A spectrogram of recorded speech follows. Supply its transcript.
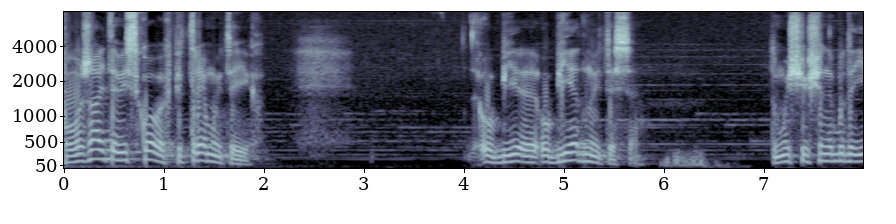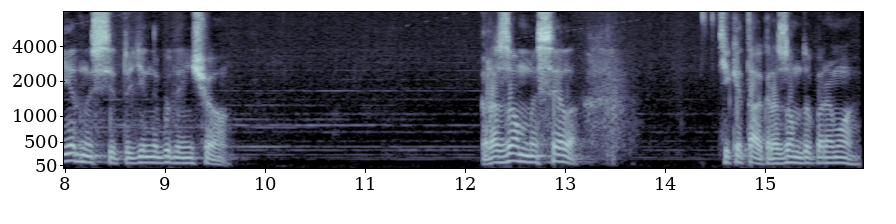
Поважайте військових, підтримуйте їх. Об'єднуйтеся. Тому що якщо не буде єдності, тоді не буде нічого. Разом ми сила. Тільки так, разом до перемоги.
